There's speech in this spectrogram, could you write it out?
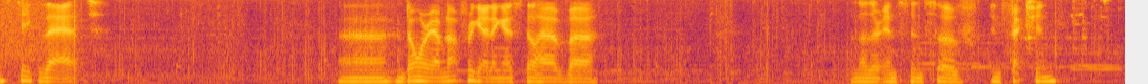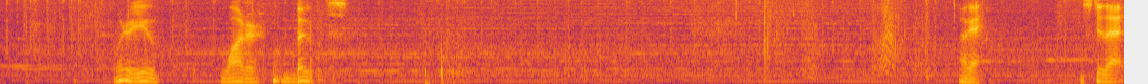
Let's take that. Uh, don't worry, I'm not forgetting. I still have uh, Another instance of infection. What are you? Water. Boots. Okay. Let's do that.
